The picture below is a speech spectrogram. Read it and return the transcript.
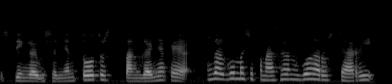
terus dia nggak bisa nyentuh terus tetangganya kayak enggak gue masih penasaran. Gue harus cari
